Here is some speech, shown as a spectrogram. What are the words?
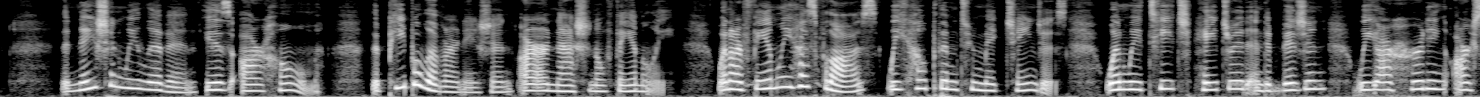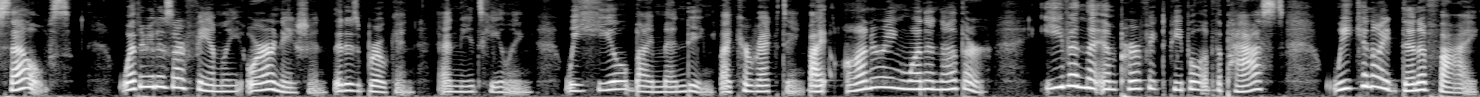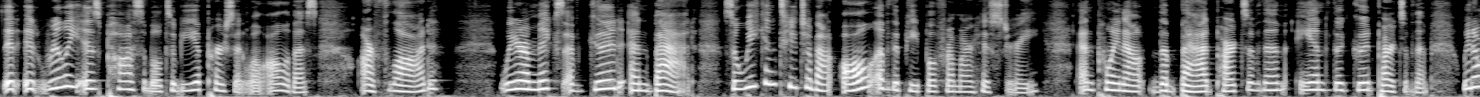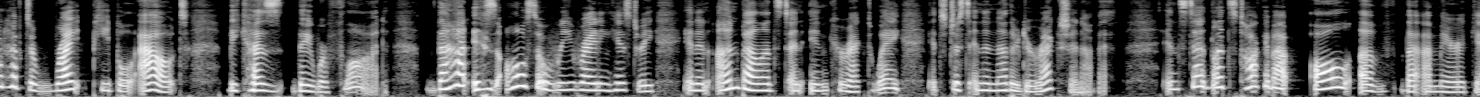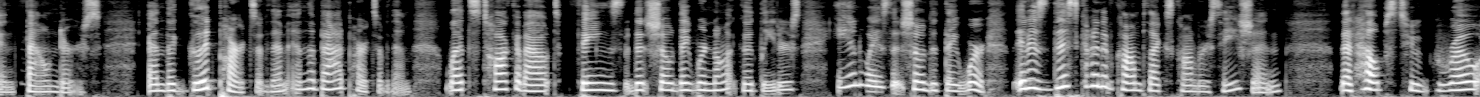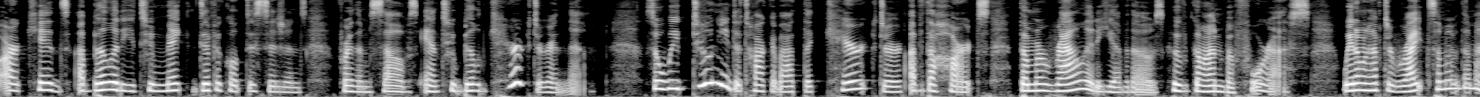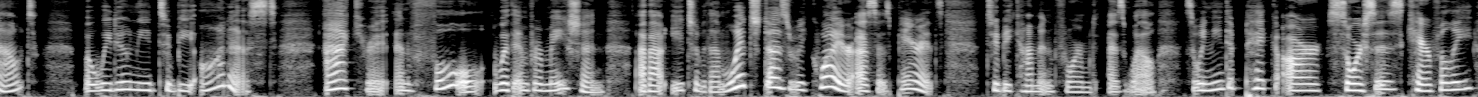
The nation we live in is our home. The people of our nation are our national family. When our family has flaws, we help them to make changes. When we teach hatred and division, we are hurting ourselves. Whether it is our family or our nation that is broken and needs healing, we heal by mending, by correcting, by honoring one another. Even the imperfect people of the past, we can identify that it really is possible to be a person, well, all of us are flawed, we are a mix of good and bad. So we can teach about all of the people from our history and point out the bad parts of them and the good parts of them. We don't have to write people out because they were flawed. That is also rewriting history in an unbalanced and incorrect way. It's just in another direction of it. Instead, let's talk about all of the American founders and the good parts of them and the bad parts of them. Let's talk about things that showed they were not good leaders and ways that showed that they were. It is this kind of complex conversation that helps to grow our kids' ability to make difficult decisions for themselves and to build character in them. So, we do need to talk about the character of the hearts, the morality of those who've gone before us. We don't have to write some of them out, but we do need to be honest, accurate, and full with information about each of them, which does require us as parents to become informed as well. So, we need to pick our sources carefully.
